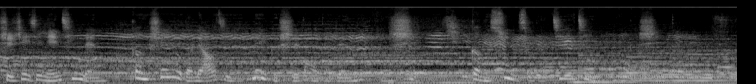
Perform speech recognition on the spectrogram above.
使这些年轻人更深入地了解那个时代的人和事，更迅速地接近那个时代。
